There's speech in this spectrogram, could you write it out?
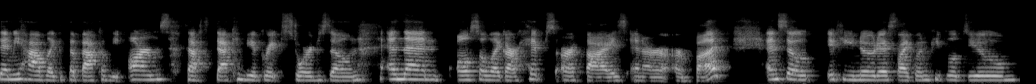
then we have like the back of the arms. That that can be a great storage zone. And then also like our hips, our thighs, and our, our butt. And so, if you notice, like when people do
